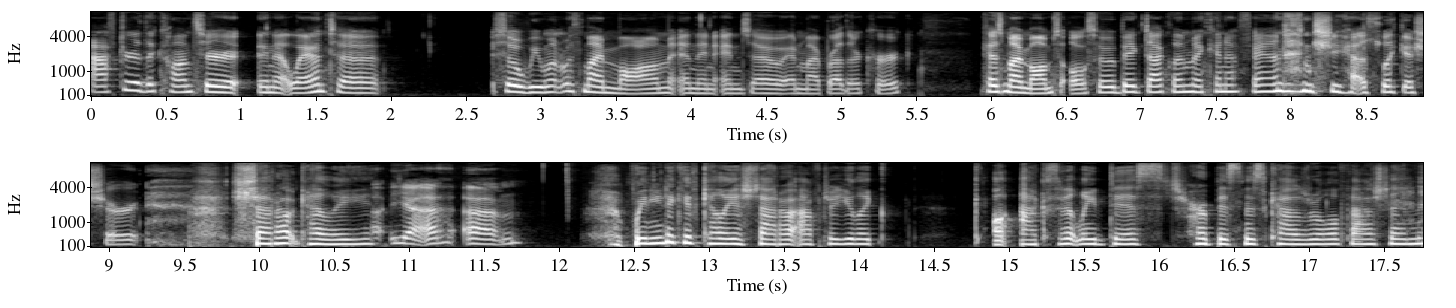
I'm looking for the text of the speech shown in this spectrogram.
after the concert in Atlanta, so we went with my mom and then Enzo and my brother Kirk. Because my mom's also a big Declan McKenna fan and she has like a shirt. Shout out Kelly. Yeah. Um, We need to give Kelly a shout out after you like accidentally dissed her business casual fashion.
